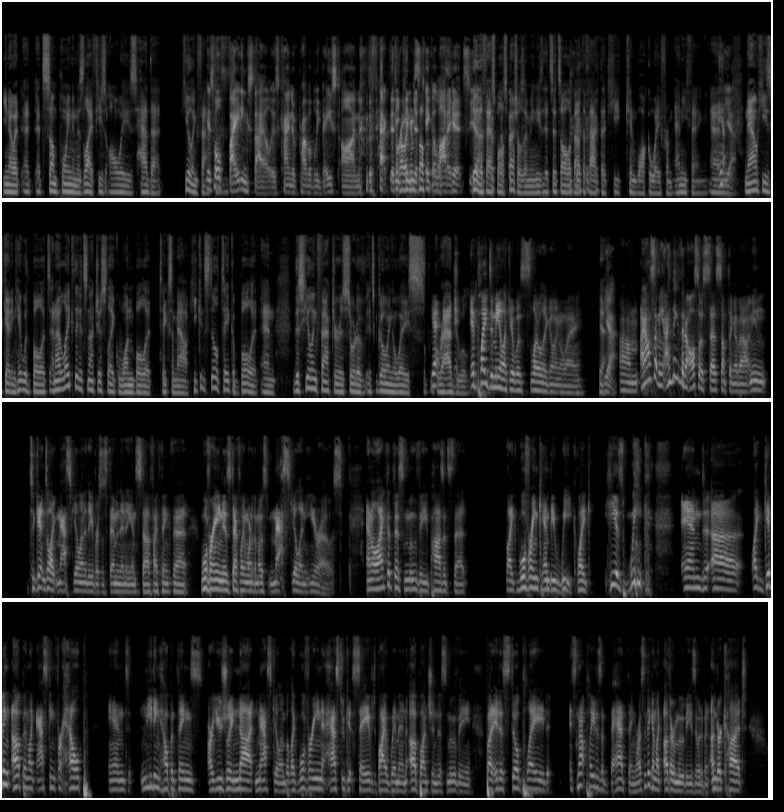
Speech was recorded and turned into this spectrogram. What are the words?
you know, at, at at some point in his life. He's always had that healing factor. His whole fighting style is kind of probably based on the fact that he can just take a lot of hits. yeah, Yeah, the fastball specials. I mean, he's, it's it's all about the fact that he can walk away from anything, and yeah. now he's getting hit with bullets. And I like that it's not just like one bullet takes him out. He can still take a bullet, and this healing factor is sort of it's going away s- Yeah, gradually. It played to me like it was slowly going away. Yeah. yeah. Um, I also, I mean, I think that it also says something about. I mean, to get into like masculinity versus femininity and stuff. I think that Wolverine is definitely one of the most masculine heroes, and I like that this movie posits that like Wolverine can be weak. Like he is weak, and uh, like giving up and like asking for help and needing help and things are usually not masculine but like wolverine has to get saved by women a bunch in this movie but it is still played it's not played as a bad thing whereas i think in like other movies it would have been undercut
